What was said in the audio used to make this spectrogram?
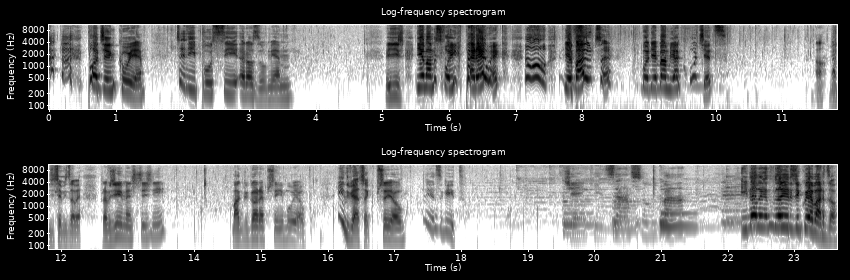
Podziękuję. Czyli pussy, rozumiem. Widzisz, nie mam swoich perełek. O, nie walczę, bo nie mam jak uciec. O, widzicie widzowie. Prawdziwi mężczyźni Maggorę przyjmują. Indwiaczek przyjął. Jest git. Dzięki za suba. I Donek Player, dziękuję bardzo.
